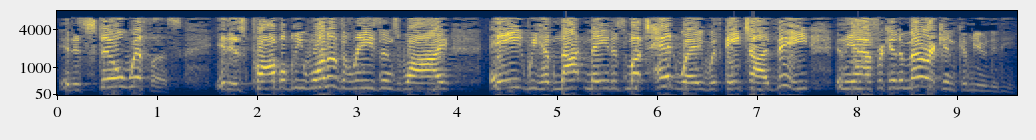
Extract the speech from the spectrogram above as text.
It is still with us. It is probably one of the reasons why a, we have not made as much headway with HIV in the African American community.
